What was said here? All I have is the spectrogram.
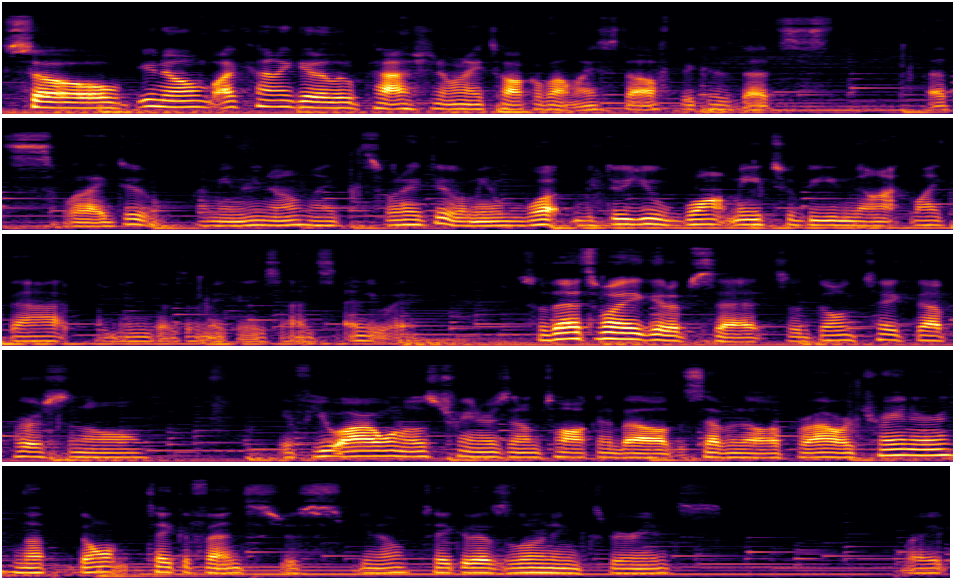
So, you know, I kind of get a little passionate when I talk about my stuff because that's that's what I do. I mean, you know, that's what I do. I mean, what do you want me to be not like that? I mean, does it make any sense? Anyway, so that's why I get upset. So don't take that personal. If you are one of those trainers that I'm talking about, the seven dollar per hour trainer, not don't take offense. Just you know, take it as a learning experience, right?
